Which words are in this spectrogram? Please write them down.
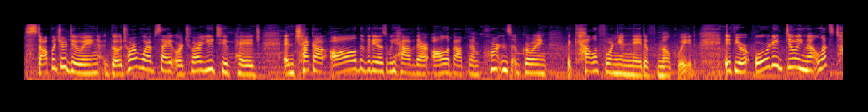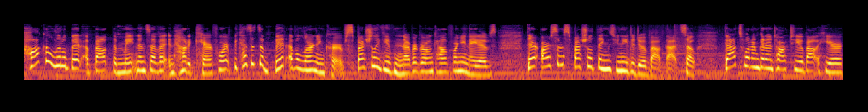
stop what you're doing, go to our website or to our YouTube page and check out all the videos we have there all about the importance of growing the California native milkweed. If you're already doing that, let's talk a little bit about the maintenance of it and how to care for it because it's a bit of a learning curve, especially if you've never grown California natives. There are some special things you need to do about that. So that's what I'm gonna talk to you about here.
